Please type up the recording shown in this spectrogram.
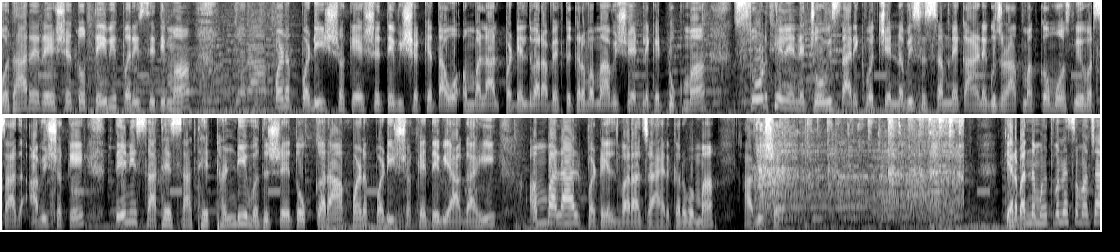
વધારે રહેશે તો તેવી પરિસ્થિતિમાં કરા પણ પડી શકે છે તેવી શક્યતાઓ અંબાલાલ પટેલ દ્વારા વ્યક્ત કરવામાં આવી છે. એટલે કે ટૂંકમાં સોળથી લઈને ચોવીસ તારીખ વચ્ચે નવી સિસ્ટમને કારણે ગુજરાતમાં કમોસમી વરસાદ આવી શકે. તેની સાથે સાથે ઠંડી વધશે તો કરા પણ પડી શકે તેવી આગાહી અંબાલાલ પટેલ દ્વારા જાહેર કરવામાં આવી છે. ત્યારબાદના મહત્વના સમાચાર,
